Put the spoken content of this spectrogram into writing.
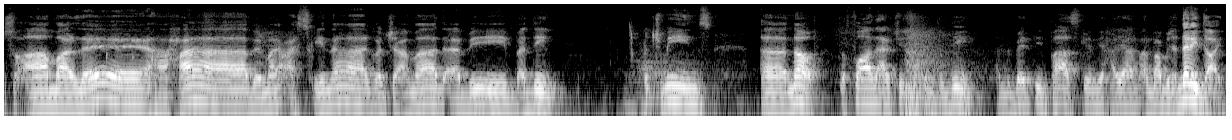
So Amar le haha b'may askina god shamad abi badin, which means uh, no, the father actually took him to din, and the bet din passed in the hayam al then he died.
